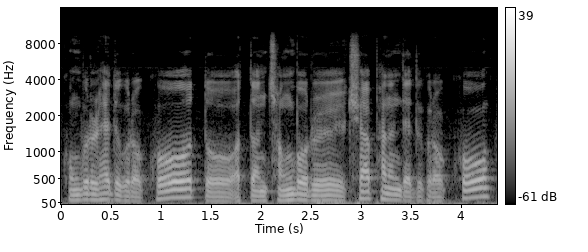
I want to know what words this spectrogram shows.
공부를 해도 그렇고 또 어떤 정보를 취합하는 데도 그렇고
